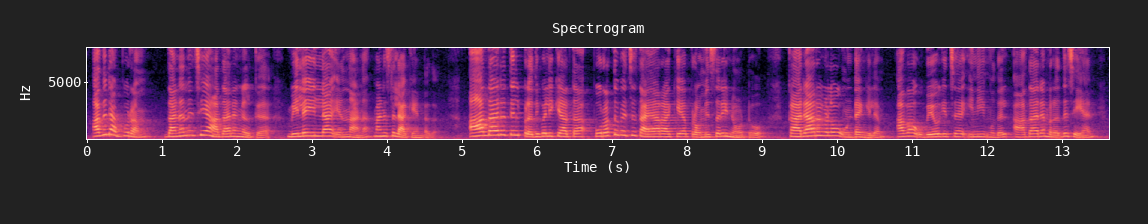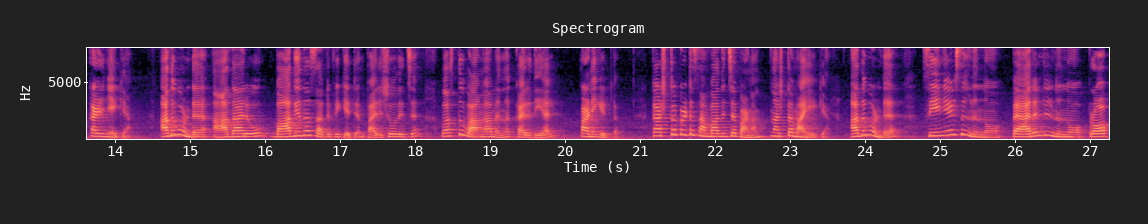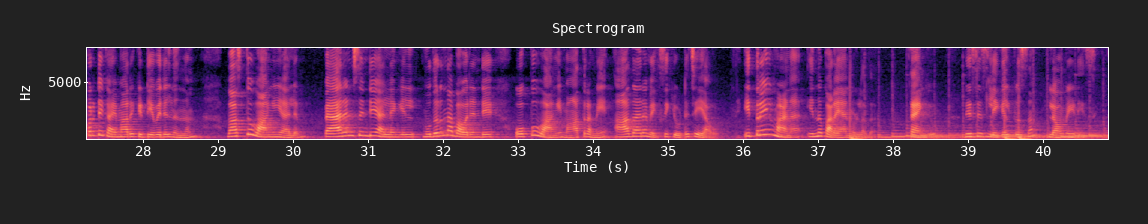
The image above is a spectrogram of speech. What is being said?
അതിനപ്പുറം ധനനിശ്ചയ ആധാരങ്ങൾക്ക് വിലയില്ല എന്നാണ് മനസ്സിലാക്കേണ്ടത്. ആധാരത്തിൽ പ്രതിഫലിക്കാത്ത പുറത്തുവെച്ച് തയ്യാറാക്കിയ പ്രൊമിസറി നോട്ടോ കരാറുകളോ ഉണ്ടെങ്കിലും അവ ഉപയോഗിച്ച് ഇനി മുതൽ ആധാരം റദ്ദ് ചെയ്യാൻ കഴിഞ്ഞേക്കാം. അതുകൊണ്ട് ആധാരവും ബാധ്യതാ സർട്ടിഫിക്കറ്റും പരിശോധിച്ച് വസ്തു വാങ്ങാമെന്ന് കരുതിയാൽ പണി കിട്ടും. കഷ്ടപ്പെട്ട് സമ്പാദിച്ച പണം നഷ്ടമായേക്കാം. അതുകൊണ്ട് സീനിയേഴ്സിൽ നിന്നോ പാരന്റിൽ നിന്നോ പ്രോപ്പർട്ടി കൈമാറി കിട്ടിയവരിൽ നിന്നും വസ്തു വാങ്ങിയാലും പാരൻസിന്റെ അല്ലെങ്കിൽ മുതിർന്ന പൗരന്റെ ഒപ്പ് വാങ്ങി മാത്രമേ ആധാരം എക്സിക്യൂട്ട് ചെയ്യാവൂ. ഇത്രയുമാണ് ഇന്ന് പറയാനുള്ളത്. Thank you. This is legal prism law made easy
